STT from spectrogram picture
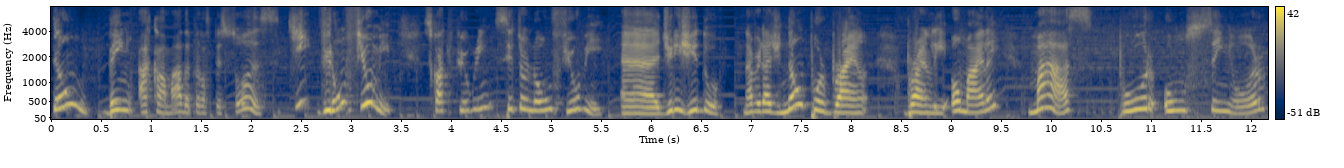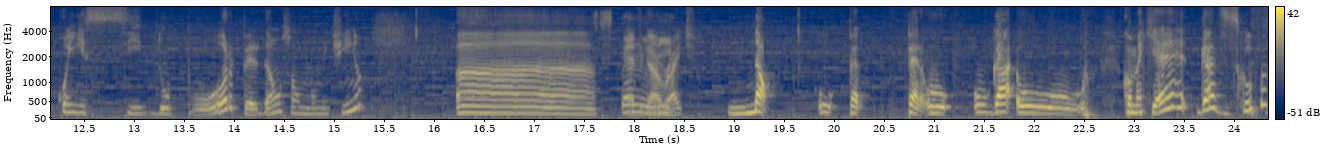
tão bem aclamada pelas pessoas que virou um filme. Scott Pilgrim se tornou um filme eh, dirigido, na verdade, não por Brian, Brian Lee O'Malley, mas por um senhor conhecido por, perdão, só um momentinho. Ah, Stan Edgar. Wright. não. O. Pera, pera o. O. O como é que é, Gads? Desculpa.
